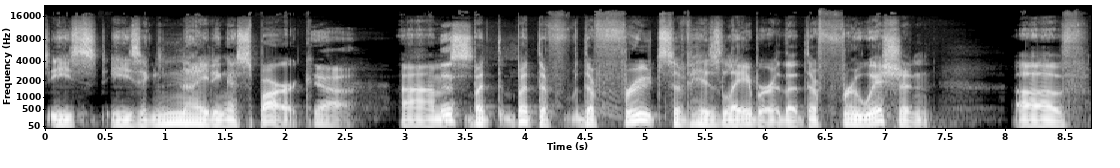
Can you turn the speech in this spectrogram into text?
he's he's igniting a spark. yeah Um, This- but but the the fruits of his labor, the the fruition of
